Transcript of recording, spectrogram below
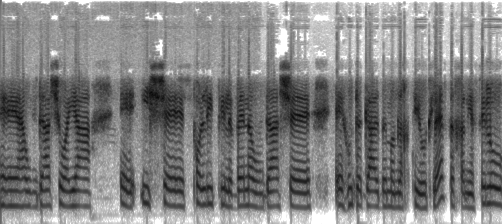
אה, העובדה שהוא היה אה, איש אה, פוליטי לבין העובדה שהוא דגל בממלכתיות. להפך, אני אפילו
